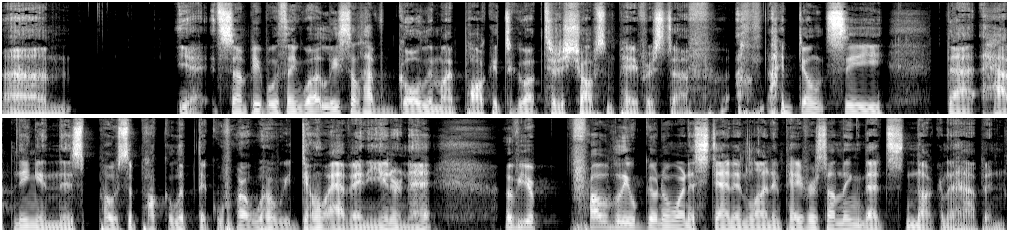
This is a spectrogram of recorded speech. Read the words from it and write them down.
Um, yeah, some people think, well, at least I'll have gold in my pocket to go up to the shops and pay for stuff. I don't see that happening in this post apocalyptic world where we don't have any internet. If you're probably going to want to stand in line and pay for something, that's not going to happen.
